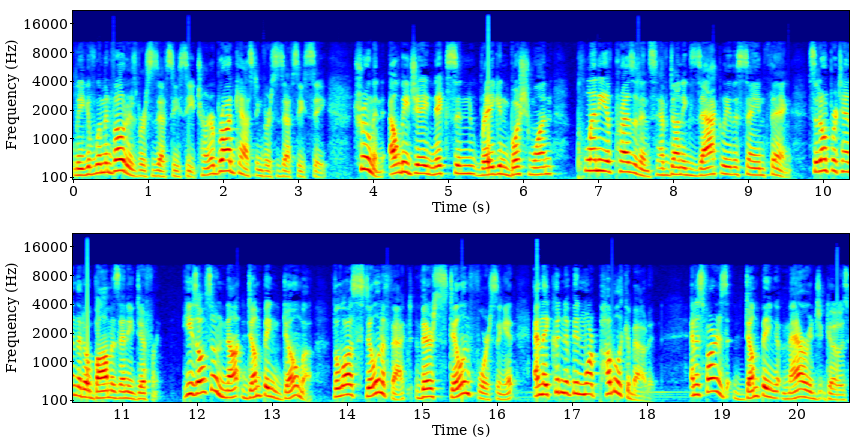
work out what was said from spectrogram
League of Women Voters versus FCC, Turner Broadcasting versus FCC, Truman, LBJ, Nixon, Reagan, Bush 1. Plenty of presidents have done exactly the same thing, so don't pretend that Obama's any different. He's also not dumping DOMA. The law's still in effect, they're still enforcing it, and they couldn't have been more public about it. And as far as dumping marriage goes,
